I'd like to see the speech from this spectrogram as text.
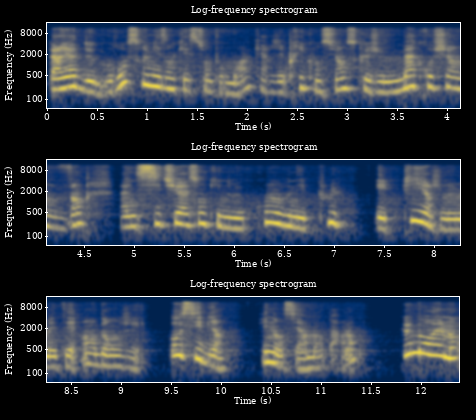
Période de grosse remise en question pour moi, car j'ai pris conscience que je m'accrochais en vain à une situation qui ne me convenait plus. Et pire, je me mettais en danger, aussi bien financièrement parlant que moralement.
